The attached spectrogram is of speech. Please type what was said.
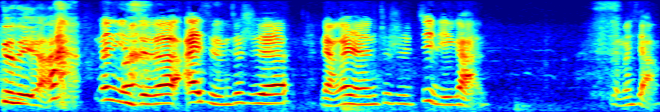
就这样。那你觉得爱情就是两个人就是距离感？怎么想？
